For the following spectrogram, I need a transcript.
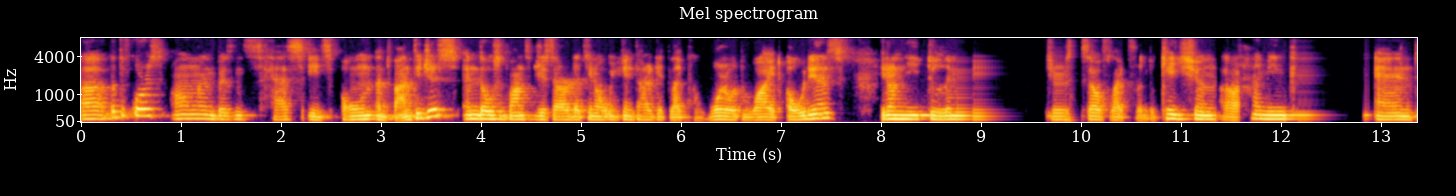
Uh, but of course, online business has its own advantages, and those advantages are that you know you can target like a worldwide audience. You don't need to limit yourself like for location, uh, timing, and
